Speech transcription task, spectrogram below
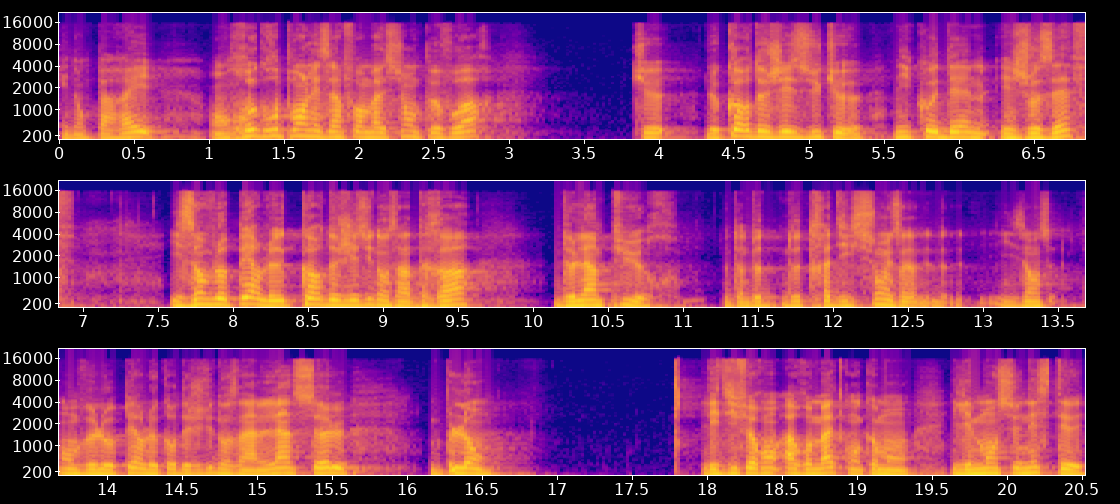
Et donc pareil, en regroupant les informations, on peut voir que le corps de Jésus, que Nicodème et Joseph, ils enveloppèrent le corps de Jésus dans un drap de l'impur. Dans d'autres traditions, ils enveloppèrent le corps de Jésus dans un linceul blanc. Les différents aromates, comme il est mentionné, c'était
